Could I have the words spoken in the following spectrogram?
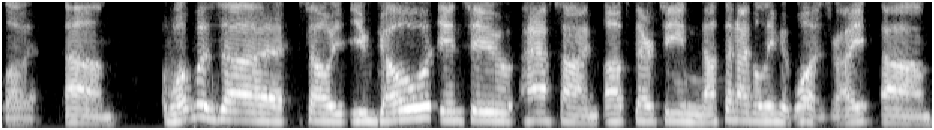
Love it. Um, what was uh so you go into halftime up 13 nothing, I believe it was, right? Um,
